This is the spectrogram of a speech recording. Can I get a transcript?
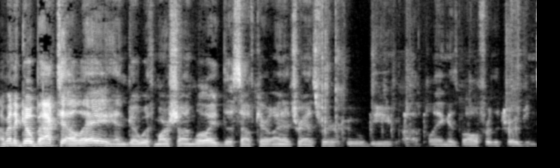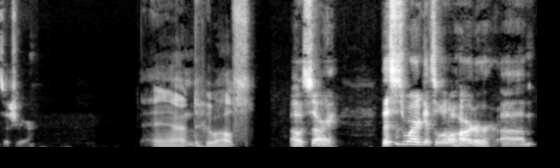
I'm going to go back to LA and go with Marshawn Lloyd, the South Carolina transfer, who will be uh, playing his ball for the Trojans this year. And who else? Oh, sorry. This is where it gets a little harder. Um,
